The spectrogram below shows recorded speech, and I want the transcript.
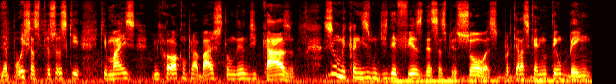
Né? Poxa, as pessoas que, que mais me colocam para baixo estão dentro de casa. Isso é um mecanismo de defesa dessas pessoas, porque elas querem o teu bem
